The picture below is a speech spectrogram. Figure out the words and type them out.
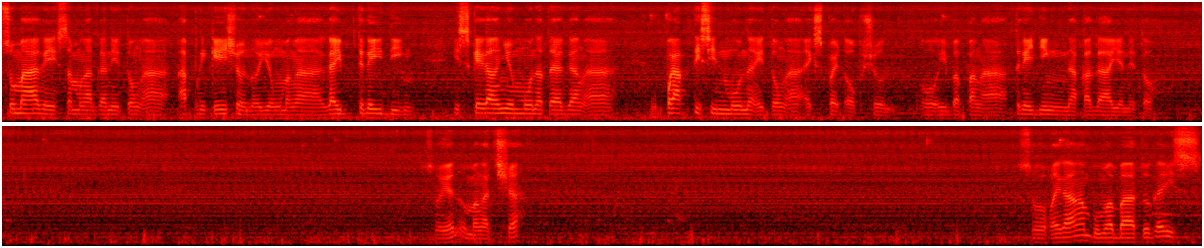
sumari sa mga ganitong ah, application o yung mga live trading, is kailangan nyo muna talagang ah, practicein muna itong ah, expert option o iba pang ah, trading na kagaya nito. So, yan, umangat siya. So, kailangan bumaba to guys.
